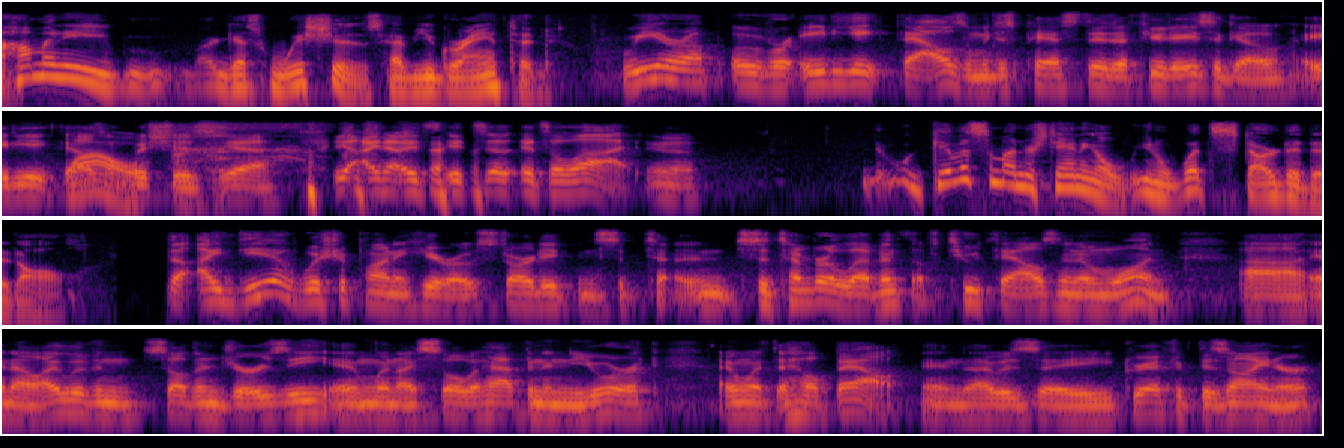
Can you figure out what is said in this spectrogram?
how many, I guess, wishes have you granted? We are up over eighty-eight thousand. We just passed it a few days ago. Eighty-eight thousand wow. wishes. Yeah, yeah. I know it's it's a, it's a lot. You know. Give us some understanding of you know what started it all the idea of Wish Upon a Hero started in, September, September 11th of 2001. Uh, you know, I live in southern Jersey, and when I saw what happened in New York, I went to help out. And I was a graphic designer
